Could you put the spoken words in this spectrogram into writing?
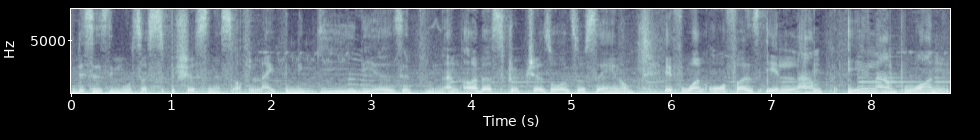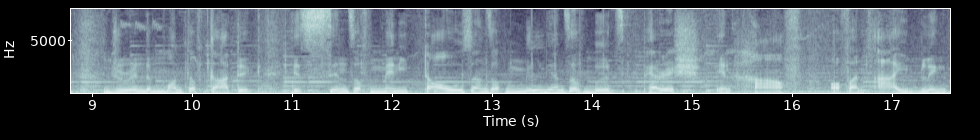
this is the most auspiciousness of lighting the ghee diyas. And other scriptures also say, you know, if one offers a lamp, a lamp, one, during the month of Kartik, his sins of many thousands of millions of birds perish in half of an eye blink.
